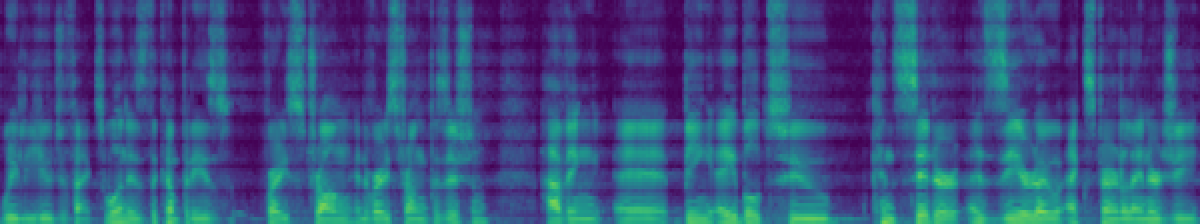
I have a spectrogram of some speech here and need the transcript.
really huge effects. One is the company is very strong, in a very strong position, having uh, being able to consider a zero external energy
